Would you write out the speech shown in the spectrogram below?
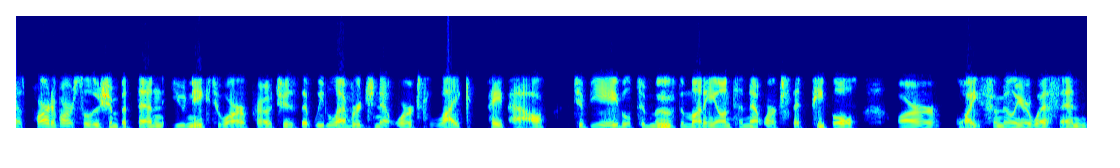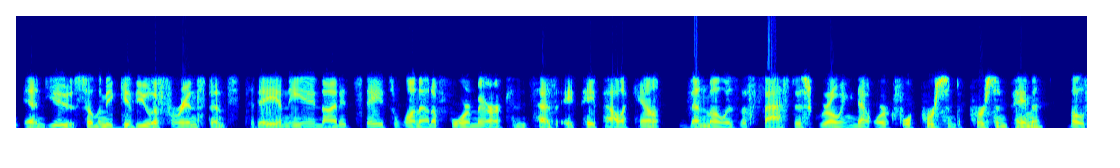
as part of our solution, but then unique to our approach is that we leverage networks like PayPal to be able to move the money onto networks that people are quite familiar with and, and use. So let me give you a for instance. Today in the United States, one out of four Americans has a PayPal account. Venmo is the fastest growing network for person to person payments both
